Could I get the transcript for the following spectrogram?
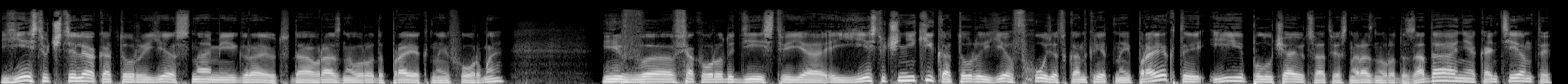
есть учителя, которые с нами играют да, в разного рода проектные формы, и в э, всякого рода действия. Есть ученики, которые входят в конкретные проекты и получают, соответственно, разного рода задания, контенты.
